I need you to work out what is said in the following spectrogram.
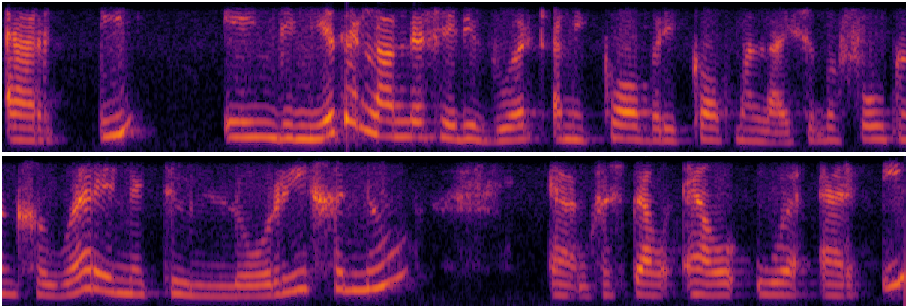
R I en die Nederlanders het die woord aan die Kaap by die Kaap Malayse bevolking gehoor en dit toe lorry genoem en gespel L O R I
